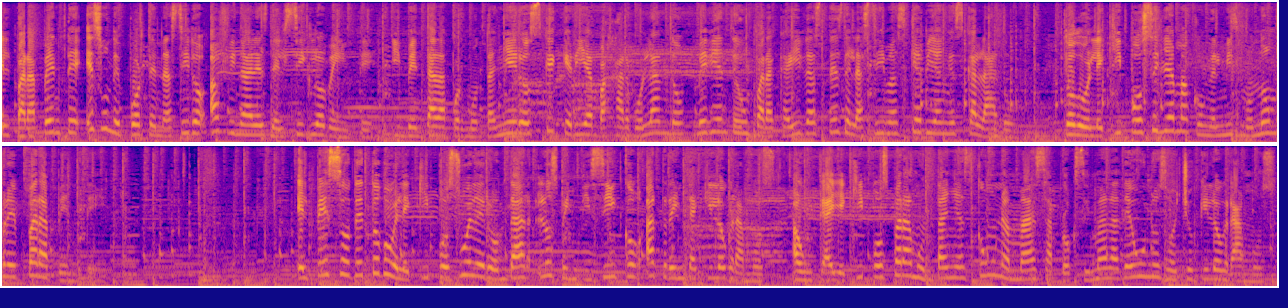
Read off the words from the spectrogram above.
El parapente es un deporte nacido a finales del siglo XX, inventada por montañeros que querían bajar volando mediante un paracaídas desde las cimas que habían escalado. Todo el equipo se llama con el mismo nombre parapente. El peso de todo el equipo suele rondar los 25 a 30 kilogramos, aunque hay equipos para montañas con una masa aproximada de unos 8 kilogramos.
